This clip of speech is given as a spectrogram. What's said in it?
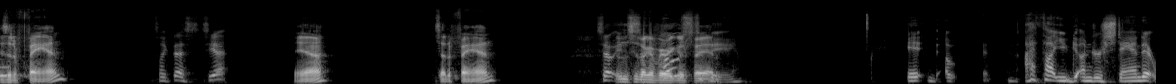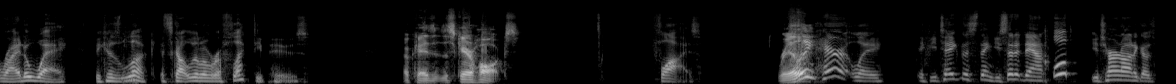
Is it a fan? It's like this. See it? Yeah. Is that a fan? So Doesn't seem like a very good fan. It. oh, I thought you'd understand it right away because Mm-hmm. look, it's got little reflecty poos, Okay, is it to scare hawks? flies. Really? Apparently, if you take this thing, you set it down, whoop, you turn it on, it goes.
